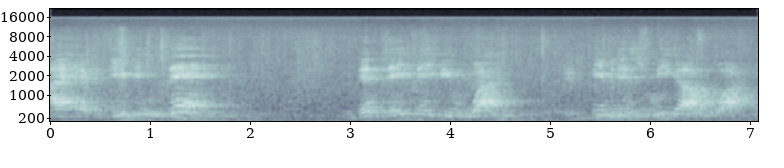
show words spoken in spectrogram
I have given them that they may be one, even as we are one.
